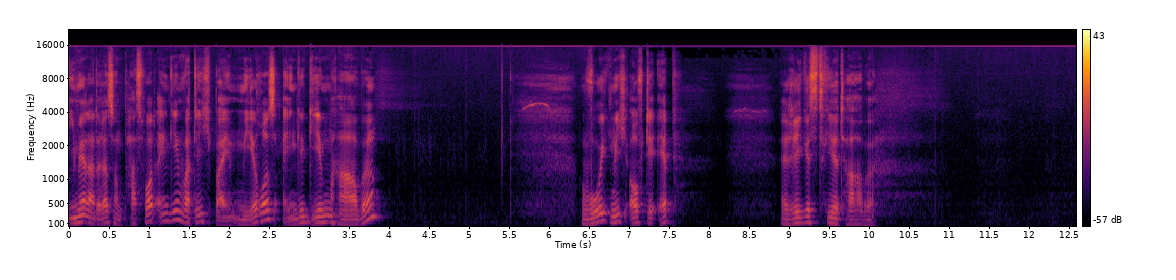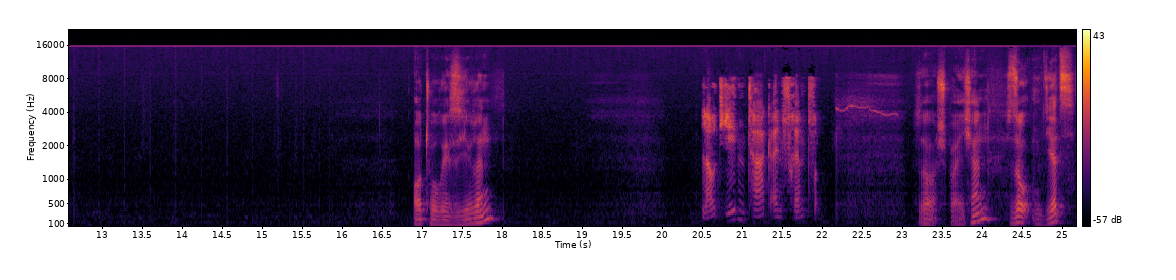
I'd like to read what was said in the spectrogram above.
E-Mail-Adresse und Passwort eingeben, was ich bei Meros eingegeben habe, wo ich mich auf der App registriert habe. Autorisieren. Laut jeden Tag ein Fremdwort. So, speichern. So, und jetzt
